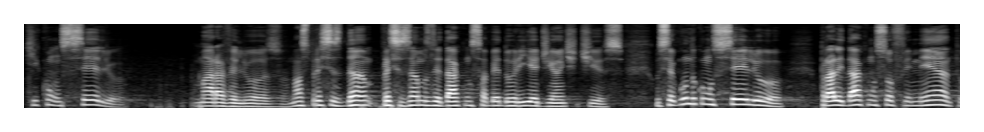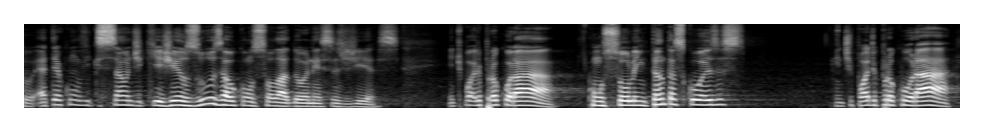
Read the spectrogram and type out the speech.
Que conselho maravilhoso. Nós precisamos, lidar com sabedoria diante disso. O segundo conselho para lidar com o sofrimento é ter convicção de que Jesus é o consolador nesses dias. A gente pode procurar consolo em tantas coisas, a gente pode procurar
